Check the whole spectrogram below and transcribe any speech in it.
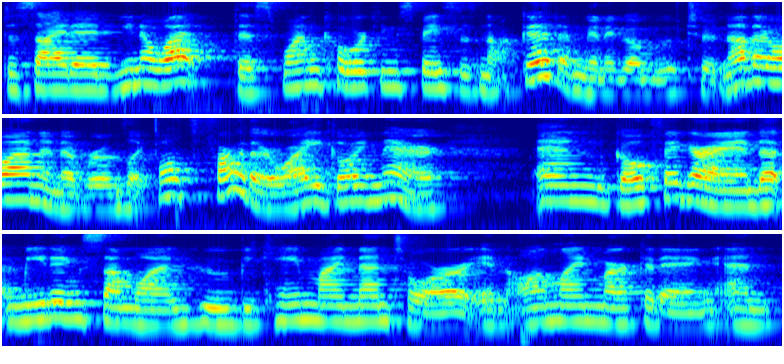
decided, you know what, this one co working space is not good. I'm going to go move to another one. And everyone's like, well, it's farther. Why are you going there? And go figure, I end up meeting someone who became my mentor in online marketing. And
